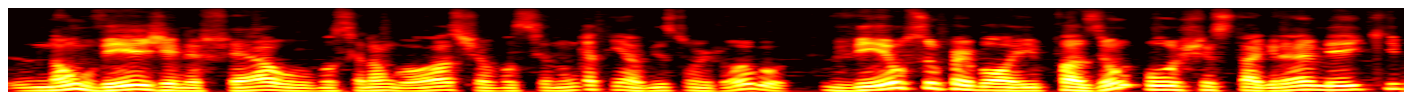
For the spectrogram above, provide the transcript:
não veja NFL, você não goste, ou você nunca tenha visto um jogo, ver o Super Bowl e fazer um post no Instagram é meio que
